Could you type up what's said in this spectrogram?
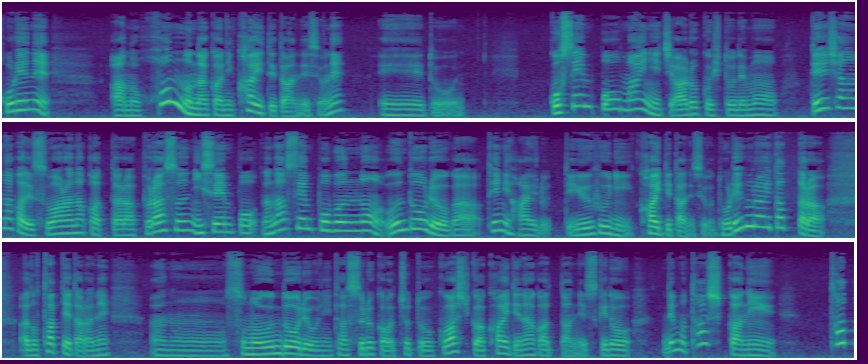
これねあの本の中に書いてたんですよね。えー、と5,000歩毎日歩く人でも電車の中で座らなかったらプラス2,000歩7,000歩分の運動量が手に入るっていう風に書いてたんですよ。どれぐらい経ったらあの立ってたらねあのーその運動量に達するかはちょっと詳しくは書いてなかったんですけどでも確かに立っ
